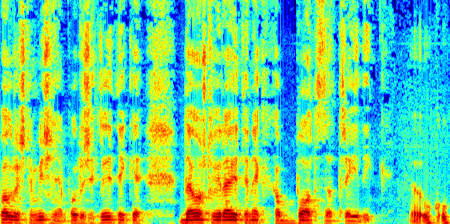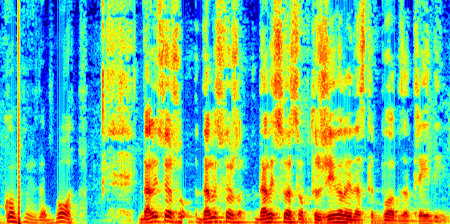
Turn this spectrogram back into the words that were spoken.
pogrešne mišljenja, pogrešne kritike, da je ovo što vi radite nekakav bot za trading? u, u kom da je bot? Da li, su vas, da, li su, da li su vas optuživali da ste bot za trading?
